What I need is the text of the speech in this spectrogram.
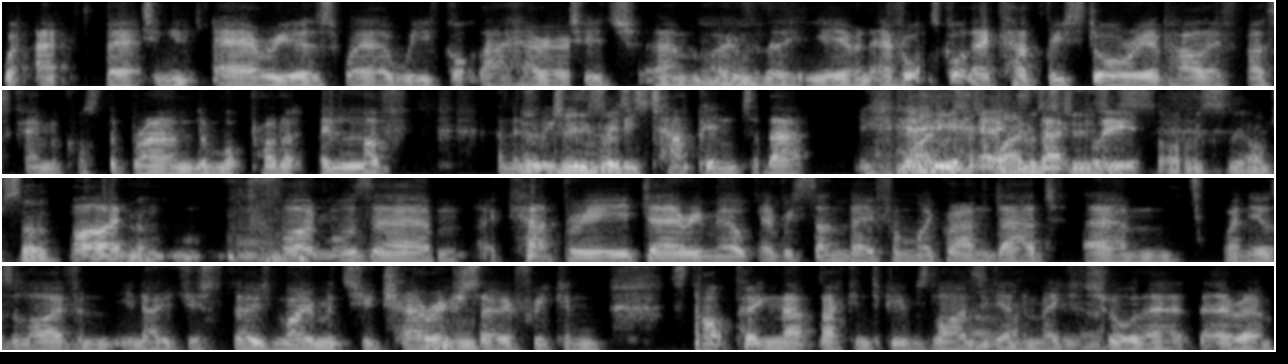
we're activating in areas where we've got that heritage um, mm-hmm. over the year. And everyone's got their Cadbury story of how they first came across the brand and what product they love. And if yeah, we Jesus. can really tap into that mine was, yeah, mine exactly. Jesus, obviously. I'm so mine. mine was um, a Cadbury dairy milk every Sunday from my granddad um, when he was alive, and you know, just those moments you cherish. Mm. So if we can start putting that back into people's lives uh, again and making yeah. sure they're they're um,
